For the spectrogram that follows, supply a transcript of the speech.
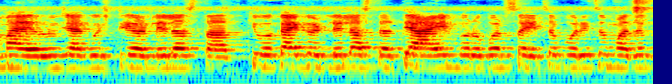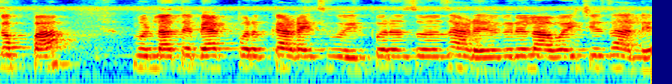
माहेरून ज्या गोष्टी आणलेल्या असतात किंवा काय घडलेलं असतात त्या आईंबरोबर सईचं परीचं माझं गप्पा. म्हटलं आता बॅग परत काढायचं होईल परत झाडे वगैरे लावायचे झाले.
